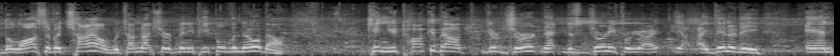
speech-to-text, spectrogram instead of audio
the loss of a child, which I'm not sure if many people even know about. Can you talk about your journey, that this journey for your identity, and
